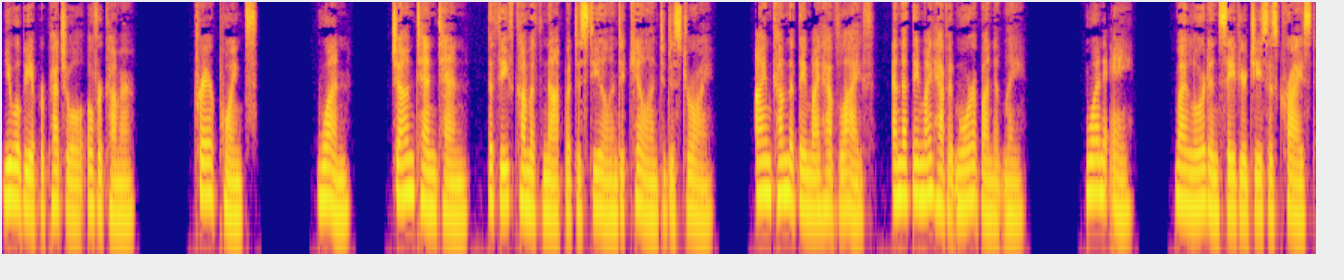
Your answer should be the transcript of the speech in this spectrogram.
you will be a perpetual overcomer. Prayer points 1. John 10:10 10, The thief cometh not but to steal and to kill and to destroy. I am come that they might have life, and that they might have it more abundantly. 1a. My Lord and Savior Jesus Christ,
